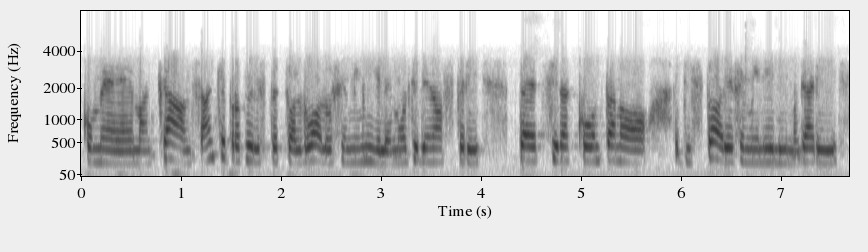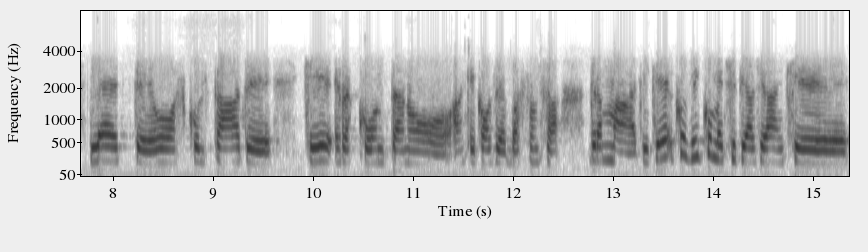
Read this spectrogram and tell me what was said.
come mancanza, anche proprio rispetto al ruolo femminile. Molti dei nostri pezzi raccontano di storie femminili magari lette o ascoltate che raccontano anche cose abbastanza drammatiche, così come ci piace anche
